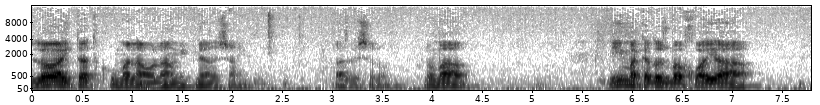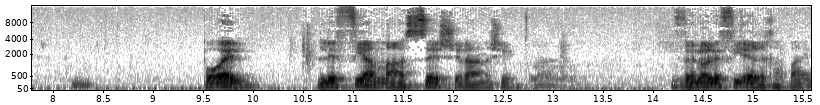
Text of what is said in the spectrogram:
לא הייתה תקומה לעולם מפני הרשעים, חס ושלום. כלומר, אם הקדוש ברוך הוא היה פועל לפי המעשה של האנשים ולא לפי ערך אפיים,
